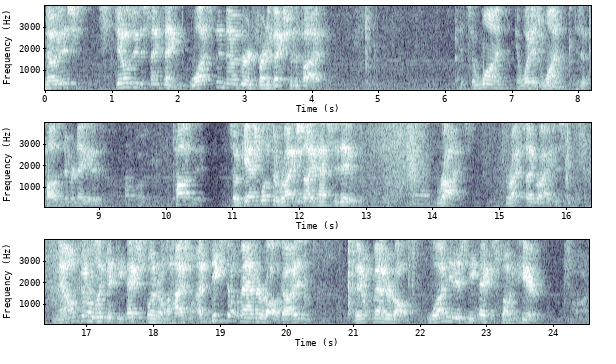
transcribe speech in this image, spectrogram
notice, still do the same thing. What's the number in front of x to the 5? It's a 1, and what is 1? Is it positive or negative? Positive. Positive. So guess what the right side has to do? Rise. The right side rises. Now I'm going to look at the exponent on the highest one. These don't matter at all, got it? They don't matter at all. What is the exponent here? Odd.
